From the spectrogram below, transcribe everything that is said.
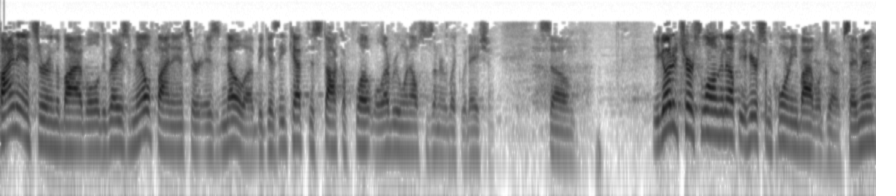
financer in the Bible, the greatest male financer is Noah because he kept his stock afloat while everyone else was under liquidation. So, you go to church long enough, you hear some corny Bible jokes. Amen?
